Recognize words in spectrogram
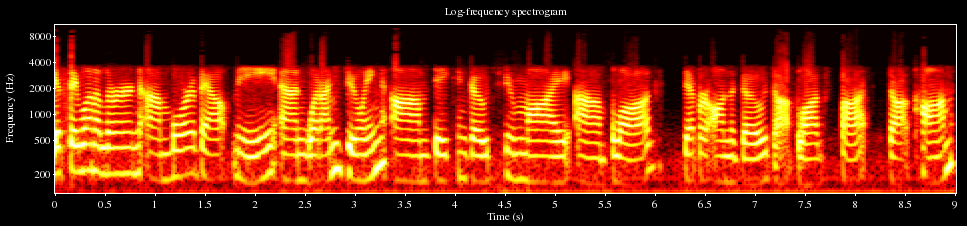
if they want to learn um, more about me and what I'm doing, um, they can go to my uh, blog, deborahonthego.blogspot.com,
